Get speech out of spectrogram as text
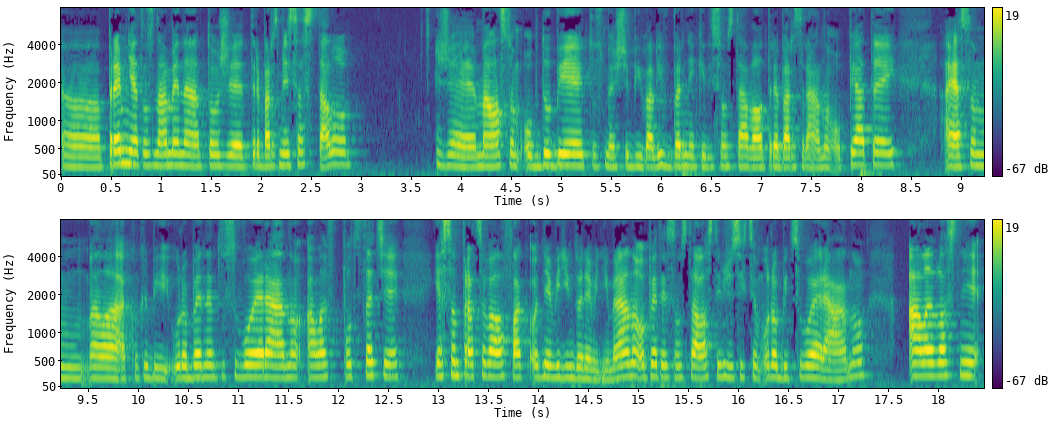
uh, pre mňa to znamená to, že treba mne sa stalo, že mala som obdobie, tu sme ešte bývali v Brne, kedy som stávala treba ráno o 5 a ja som mala ako keby urobené tu svoje ráno, ale v podstate ja som pracovala fakt od nevidím do nevidím. Ráno o 5 som stála s tým, že si chcem urobiť svoje ráno, ale vlastne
